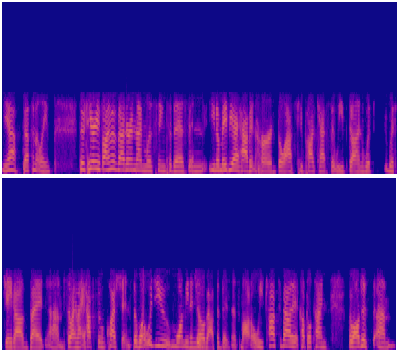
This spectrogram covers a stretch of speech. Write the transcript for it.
Yeah, definitely. So Terry, if I'm a veteran, I'm listening to this, and you know maybe I haven't heard the last two podcasts that we've done with with JDog, but um, so I might have some questions. So what would you want me to know sure. about the business model? We've talked about it a couple of times, so I'll just um,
